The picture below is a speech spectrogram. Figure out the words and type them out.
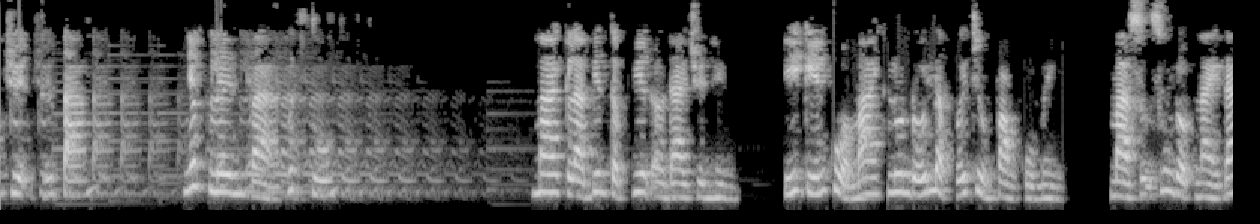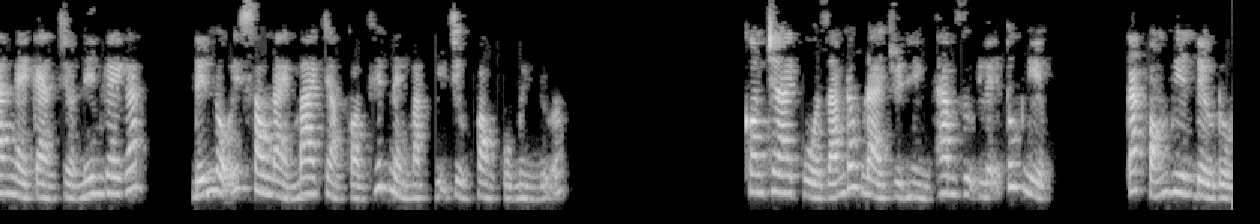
Câu chuyện thứ 8 nhấc lên và vứt xuống Mike là biên tập viên ở đài truyền hình. Ý kiến của Mike luôn đối lập với trưởng phòng của mình, mà sự xung đột này đang ngày càng trở nên gay gắt, đến nỗi sau này Mike chẳng còn thiết nề mặt vị trưởng phòng của mình nữa. Con trai của giám đốc đài truyền hình tham dự lễ tốt nghiệp. Các phóng viên đều đổ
